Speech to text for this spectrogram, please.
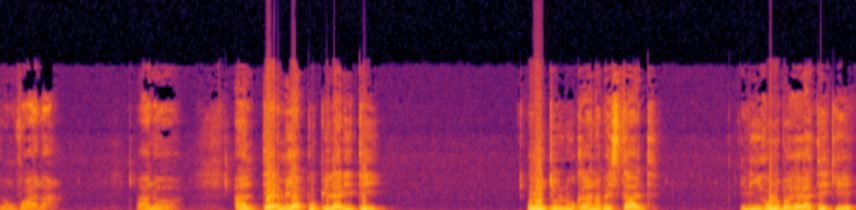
donc voilà. Alors en terme ya popularité oyo tolukaka na bastade elingi koloba kaka te ke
